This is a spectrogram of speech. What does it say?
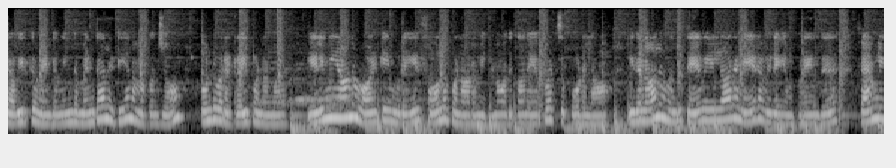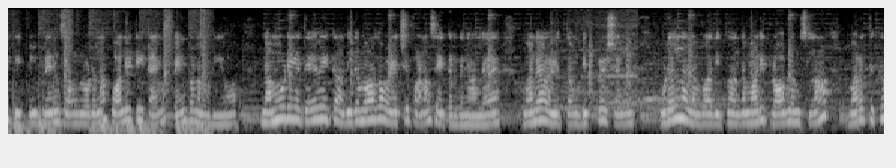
தவிர்க்க வேண்டும். இந்த மென்டாலிட்டியை நம்ம கொஞ்சம் கொண்டு வர ட்ரை பண்ணணும். எளிமையான வாழ்க்கை முறையை ஃபாலோ பண்ண ஆரம்பிக்கணும். அதுக்கான எஃபர்ட்ஸை போடலாம். இதனால் வந்து தேவையில்லாத நேர விரயம் குறைந்து ஃபேமிலி பீப்புள் ஃப்ரெண்ட்ஸ் அவங்களோடலாம் குவாலிட்டி டைம் ஸ்பெண்ட் பண்ண முடியும். நம்முடைய தேவைக்கு அதிகமாக உழைச்சி பணம் சேர்க்கறதுனால மன அழுத்தம் டிப்ரெஷன் உடல்நலம் பாதிப்பு அந்த மாதிரி ப்ராப்ளம்ஸ்லாம் வரத்துக்கு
